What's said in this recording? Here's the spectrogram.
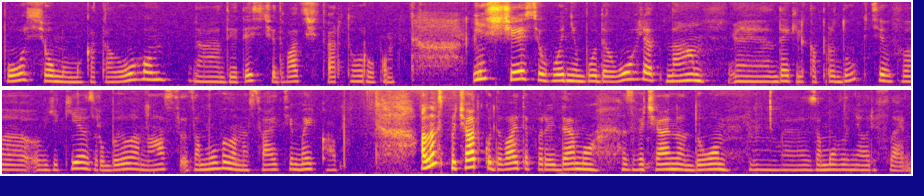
по сьомому каталогу 2024 року. І ще сьогодні буде огляд на е, декілька продуктів, які я зробила нас, замовила на сайті Makeup. Але спочатку давайте перейдемо, звичайно, до е, замовлення Oriflame.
